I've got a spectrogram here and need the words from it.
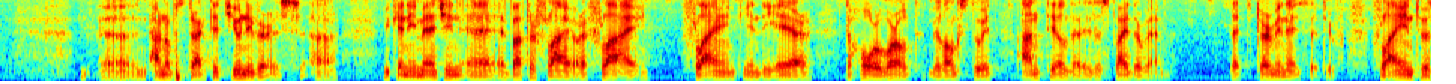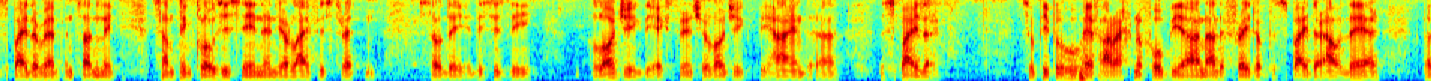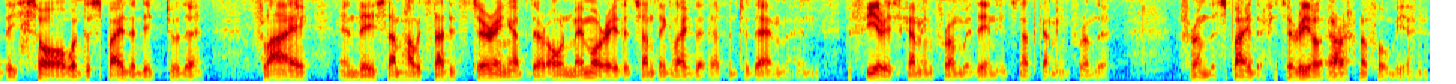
uh, unobstructed universe. Uh, you can imagine a, a, butterfly or a fly flying in the air. The whole world belongs to it until there is a spider web that terminates that you fly into a spider web and suddenly something closes in and your life is threatened. So the, this is the logic, the experiential logic behind uh, the spider. So people who have arachnophobia are not afraid of the spider out there, but they saw what the spider did to the fly, and they somehow it started stirring up their own memory that something like that happened to them, and the fear is coming from within. It's not coming from the from the spider. If it's a real arachnophobia.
